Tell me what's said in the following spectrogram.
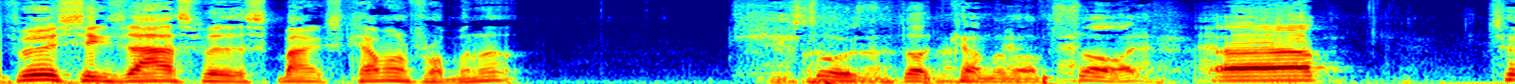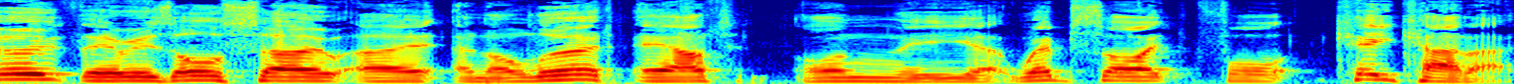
First things asked where the smoke's coming from, isn't it? as long as it's not coming off site. Uh, two, there is also a, an alert out on the uh, website for Key Cutter,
